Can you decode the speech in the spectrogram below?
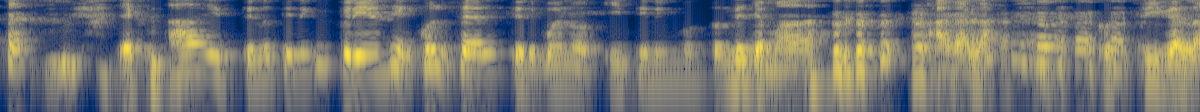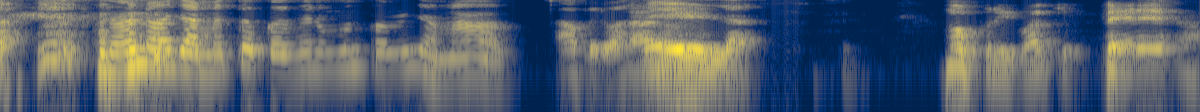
Ay, usted no tiene experiencia en call center. Bueno, aquí tiene un montón de llamadas. Hágala, consígala. No, no, ya me tocó hacer un montón de llamadas. Ah, pero Ah, no. hacerlas. No, pero igual que pereza.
